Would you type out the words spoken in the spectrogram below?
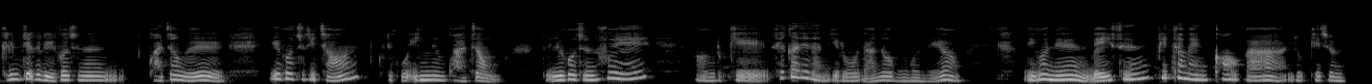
그림책을 읽어주는 과정을 읽어주기 전, 그리고 읽는 과정, 또 읽어준 후에 어, 이렇게 세 가지 단계로 나누어 본 건데요. 이거는 메이슨 피터맨 커가 이렇게 좀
